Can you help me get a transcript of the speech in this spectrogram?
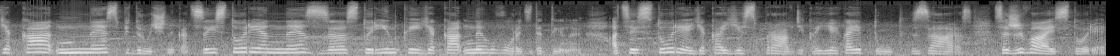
яка не з підручника, це історія не з сторінки, яка не говорить з дитиною, а це історія, яка є справді, яка є- тут, зараз. Це жива історія.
